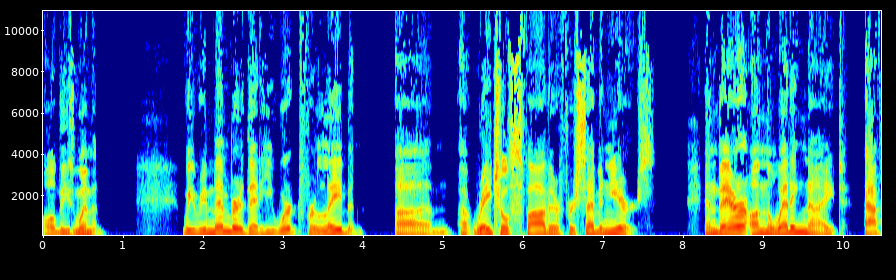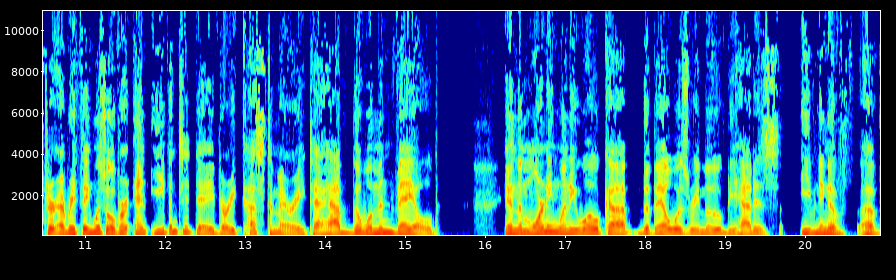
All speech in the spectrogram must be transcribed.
all these women. We remember that he worked for Laban, um, uh, Rachel's father, for seven years. And there on the wedding night, after everything was over, and even today, very customary to have the woman veiled. In the morning when he woke up, the veil was removed. He had his evening of, of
